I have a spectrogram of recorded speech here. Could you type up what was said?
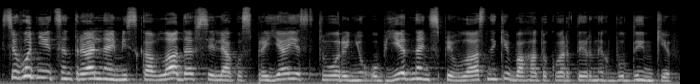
Сьогодні центральна міська влада всіляко сприяє створенню об'єднань співвласників багатоквартирних будинків.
